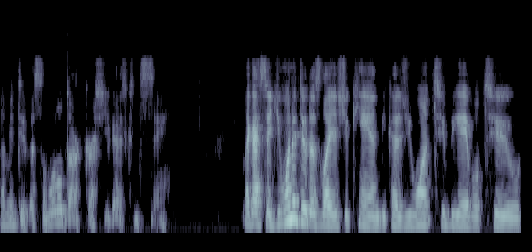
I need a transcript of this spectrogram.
Let me do this a little darker so you guys can see. Like I said, you want to do it as light as you can because you want to be able to,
